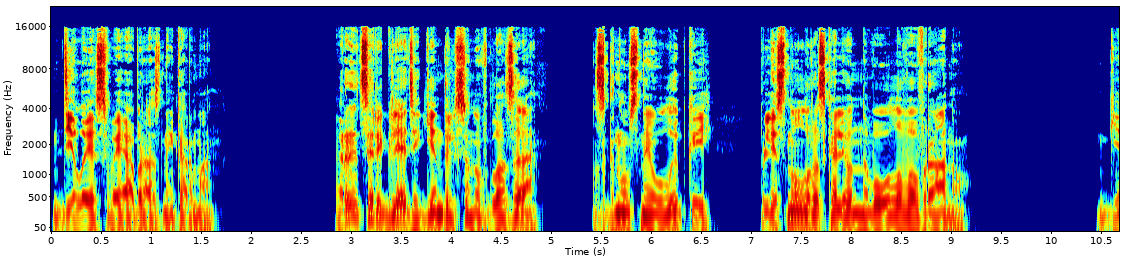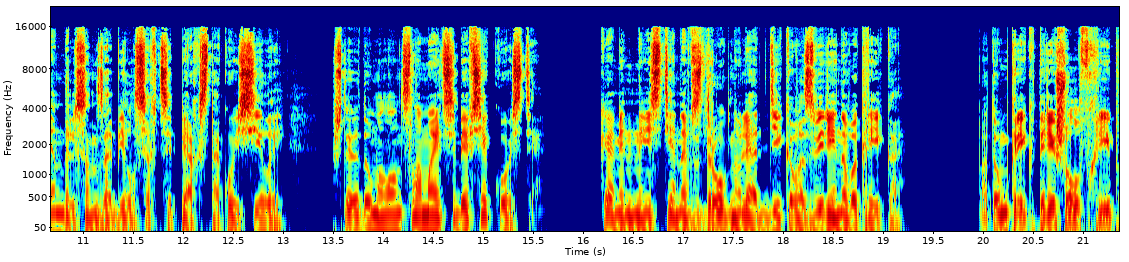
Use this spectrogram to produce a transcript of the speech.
делая своеобразный карман. Рыцарь, глядя Гендельсону в глаза, с гнусной улыбкой плеснул раскаленного олова в рану. Гендельсон забился в цепях с такой силой, что я думал, он сломает себе все кости. Каменные стены вздрогнули от дикого звериного крика. Потом крик перешел в хрип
